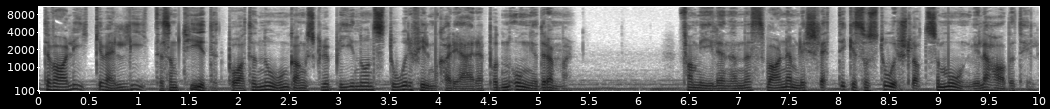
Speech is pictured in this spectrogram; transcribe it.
Det var likevel lite som tydet på at det noen gang skulle bli noen stor filmkarriere på den unge drømmeren. Familien hennes var nemlig slett ikke så storslått som moren ville ha det til.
